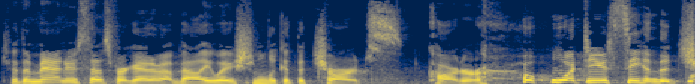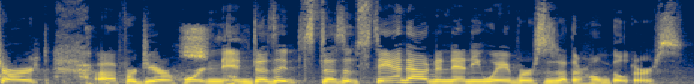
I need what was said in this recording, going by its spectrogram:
To the man who says forget about valuation, look at the charts, Carter. what do you see in the chart uh, for D.R. Horton, and does it does it stand out in any way versus other home builders?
